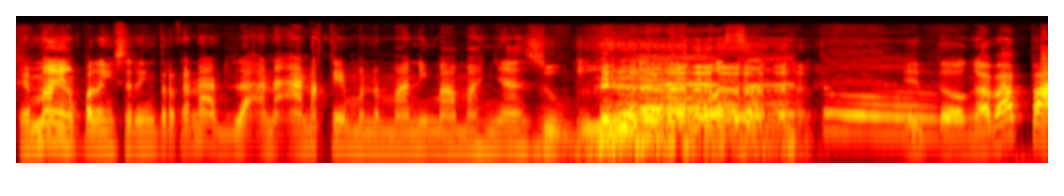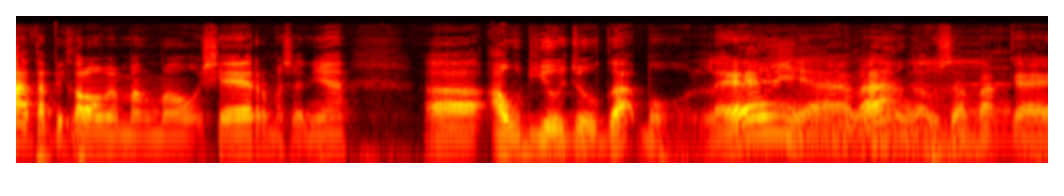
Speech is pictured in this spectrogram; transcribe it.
Memang yang paling sering terkena adalah anak-anak yang menemani mamahnya Zoom. Bosan betul. itu nggak apa-apa, tapi kalau memang mau share, maksudnya eh, audio juga boleh ya kan, nggak usah pakai.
